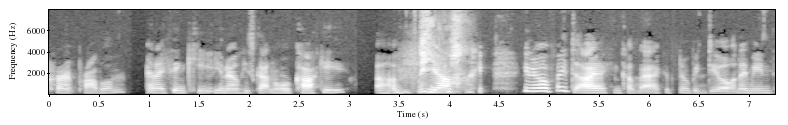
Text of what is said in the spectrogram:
current problem. And I think he, you know, he's gotten a little cocky. Um, yeah. like, you know, if I die, I can come back. It's no big deal. And I mean,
